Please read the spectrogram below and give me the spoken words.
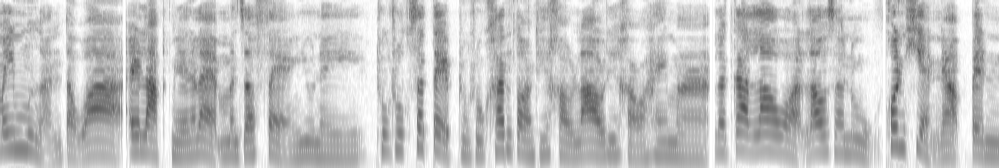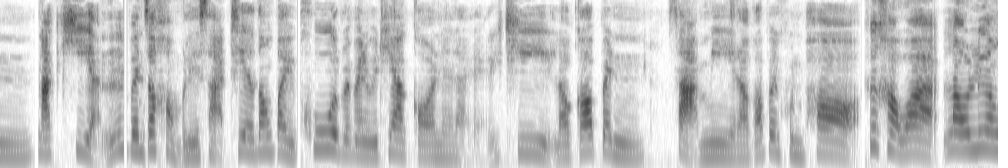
ไม่เหมือนแต่ว่าไอ้หลักเนี้ยแหละมันจะแฝงอยู่ในทุกๆสเต็ปทุกๆขั้นตอนที่เขาเล่าที่เขาให้มา และการเล่าอะเล่าสนุกคนเขียนเนี่ยเป็นนักเขียนเป็นเจ้าของบริษัทที่จะต้องไปพูดไปเป็นวิทยากรในหลาย ๆ ที่ แล้วก็เป็นสามีแล้วก็เป็นคุณพ่อ คือเขาว่าเล่าเรื่อง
